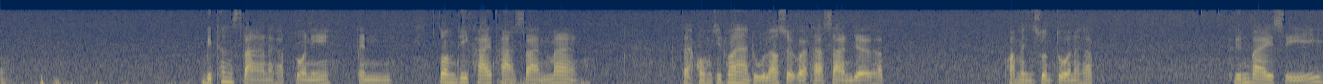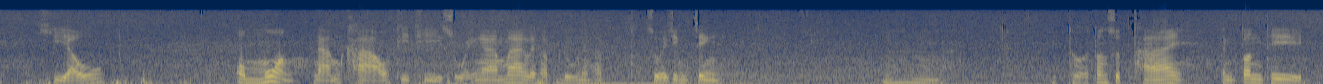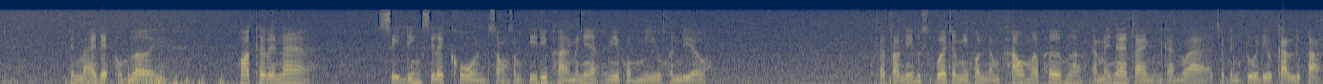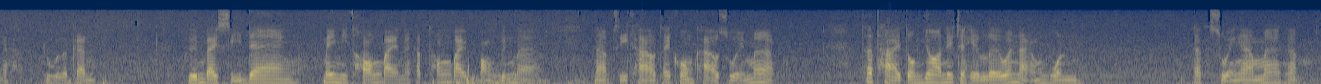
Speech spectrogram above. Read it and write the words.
b i t t e n s t a r นะครับ ตัวนี้เป็นต้นที่คล้ายทาซานมาก แต่ผมคิดว่าดูแล้วสวยกว่าทาซานเยอะครับ ความเห็นส่วนตัวนะครับ พื้นใบสีเขียว อมม่วง หนามขาวทีๆสวยงามมากเลยครับ ดูนะครับ สวยจริง ๆ ตัวต้นสุดท้ายเป็นต้นที่เป็นไม้เด็ดผมเลย เพราะเทเลนาซีดิ้งซิลิโคนสองสมปีที่ผ่านมาเนี่ย มีผมมีอยู่คนเดียว แต่ตอนนี้รู้สึกว่าจะมีคนนำเข้ามาเพิ่มแล้ว แต่ไม่แน่ใจเหมือนกันว่าจะเป็นตัวเดียวกันหรือเปล่านะครับ ดูแล้วกัน พื้นใบสีแดงไม่มีท้องใบนะครับ ท้องใบป่องขึ้นมาหนามสีขาวใต้โคมขาวสวยมาก ถ้าถ่ายตรงยอดนี่จะเห็นเลยว่าหนามวนและสวยงามมากครับ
